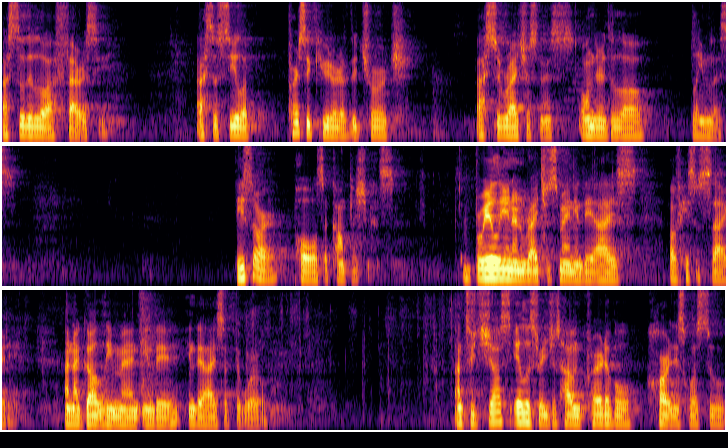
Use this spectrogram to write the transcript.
as to the law, a Pharisee, as to zeal, a persecutor of the church as to righteousness under the law, blameless. These are Paul's accomplishments. Brilliant and righteous man in the eyes of his society, and a godly man in the, in the eyes of the world. And to just illustrate just how incredible hard this was to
